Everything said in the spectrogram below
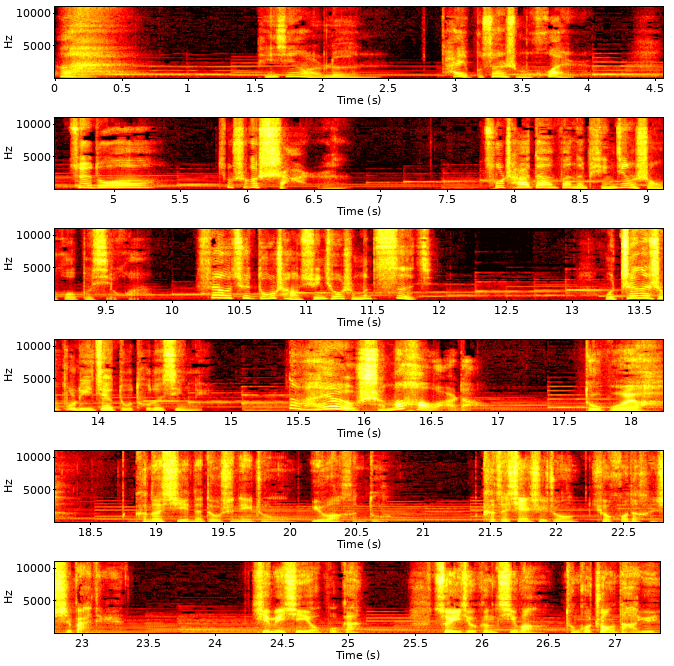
唉，平心而论，他也不算什么坏人，最多就是个傻人。粗茶淡饭的平静生活不喜欢，非要去赌场寻求什么刺激。我真的是不理解赌徒的心理，那玩意儿有什么好玩的？赌博呀，可能吸引的都是那种欲望很多，可在现实中却活得很失败的人。因为心有不甘，所以就更希望通过撞大运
